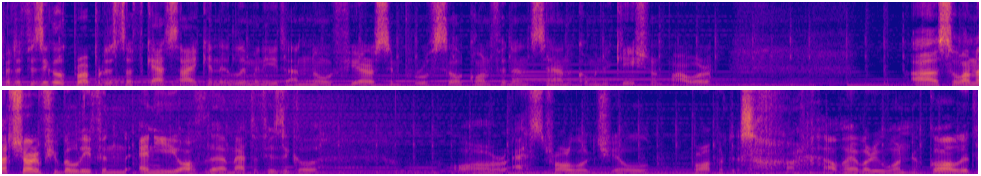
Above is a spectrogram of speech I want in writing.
metaphysical properties of cat's eye can eliminate unknown fears, improve self-confidence and communication power. Uh, so I'm not sure if you believe in any of the metaphysical or astrological properties, or however you want to call it.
